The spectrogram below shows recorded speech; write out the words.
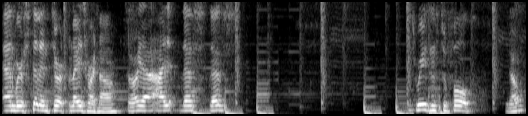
And we're still in third place right now. So yeah, I, there's, there's, there's reasons to fold, you know?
